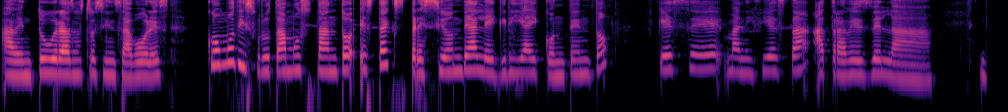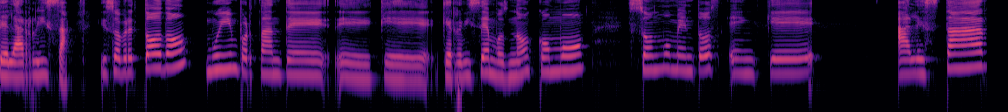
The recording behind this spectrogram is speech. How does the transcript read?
aventuras, nuestros sinsabores, cómo disfrutamos tanto esta expresión de alegría y contento que se manifiesta a través de la, de la risa. Y sobre todo, muy importante eh, que, que revisemos, ¿no? Cómo son momentos en que al estar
